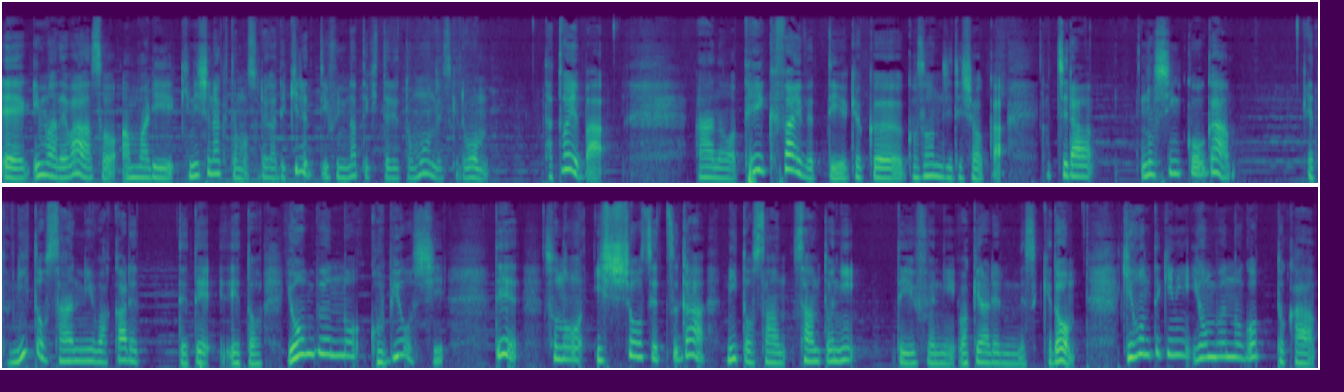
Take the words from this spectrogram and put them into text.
えー、今ではそう、あんまり気にしなくてもそれができるっていう風になってきてると思うんですけど、例えば、あの、Take 5っていう曲ご存知でしょうか？こちらの進行が、えっと、2と3に分かれてて、えっと、4分の5拍子で、その1小節が2と3、3と2っていう風に分けられるんですけど、基本的に4分の5とか、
